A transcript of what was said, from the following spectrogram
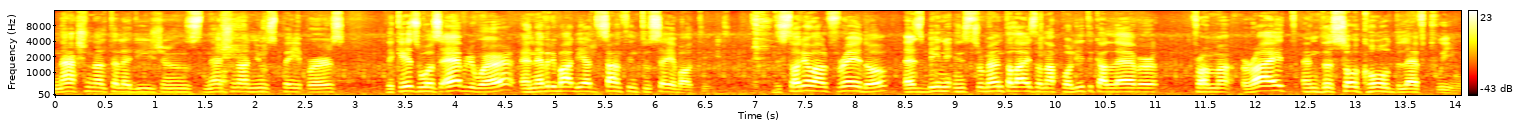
national televisions, national newspapers. The case was everywhere, and everybody had something to say about it. The story of Alfredo has been instrumentalized on a political level from right and the so-called left wing.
